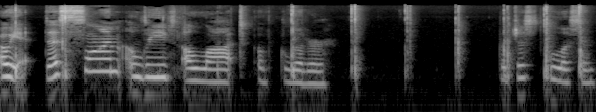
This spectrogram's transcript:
Oh yeah, this slime leaves a lot of glitter. But just listen.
